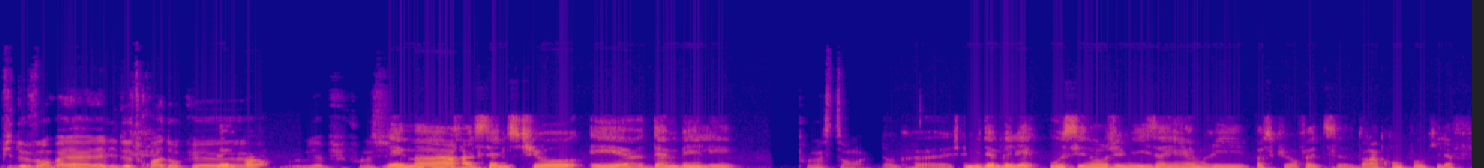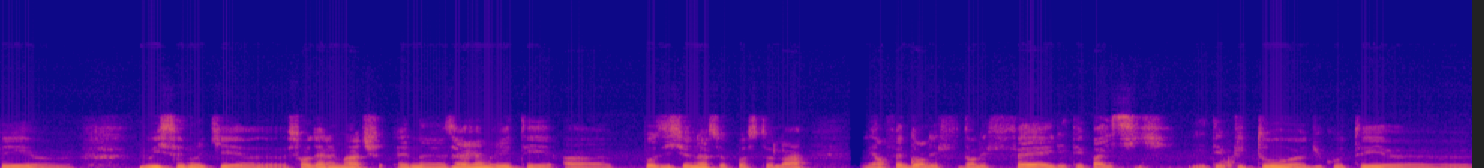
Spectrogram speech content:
puis devant, bah, la, la ligne de 3, donc. euh, il y a plus- pour l'instant, Neymar, Asensio et euh, Dembélé. pour l'instant, ouais. Donc j'ai mis Dembélé ou sinon j'ai mis Zaire Emery parce que en fait dans la compo qu'il a fait Luis Enrique sur le dernier match, Zaire Emery était positionné à ce poste-là, mais en fait dans les dans les faits il n'était pas ici. Il était plutôt euh, du côté euh,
